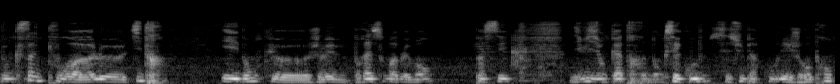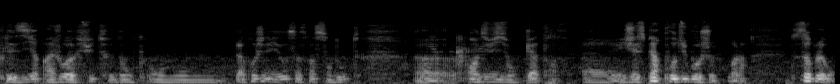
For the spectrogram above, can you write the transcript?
donc 5 pour euh, le titre. Et donc euh, je vais vraisemblablement passer Division 4. Donc c'est cool, c'est super cool et je reprends plaisir à jouer à FUT. Donc la prochaine vidéo, ça sera sans doute en Division 4. et j'espère pour du beau jeu, voilà, tout simplement.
